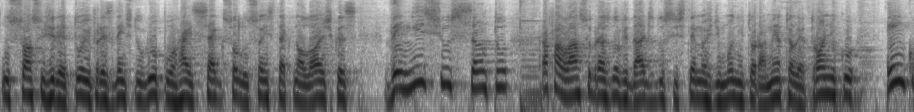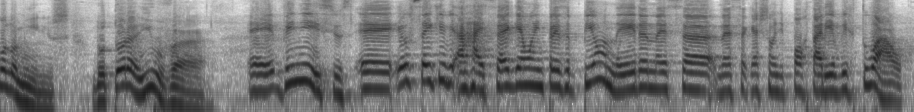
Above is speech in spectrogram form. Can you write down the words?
o sócio-diretor e presidente do grupo Raiseg Soluções Tecnológicas, Vinícius Santo, para falar sobre as novidades dos sistemas de monitoramento eletrônico em condomínios. Doutora Ilva. É, Vinícius, é, eu sei que a Raiseg é uma empresa pioneira nessa, nessa questão de portaria virtual.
